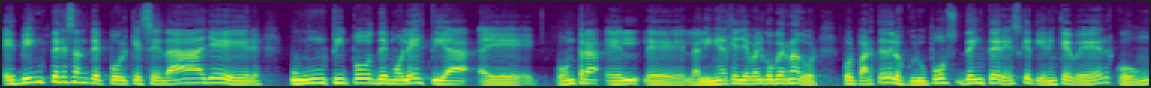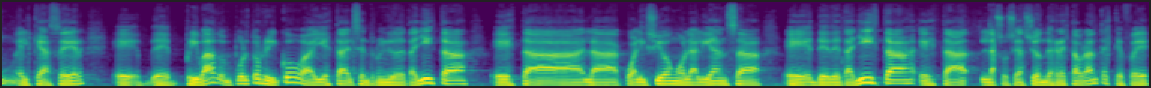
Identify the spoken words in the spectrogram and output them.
Es bien interesante porque se da ayer un tipo de molestia eh, contra el, eh, la línea que lleva el gobernador por parte de los grupos de interés que tienen que ver con el quehacer eh, privado en Puerto Rico. Ahí está el Centro Unido de Detallistas, está la coalición o la alianza de detallistas, está la Asociación de Restaurantes, que fue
